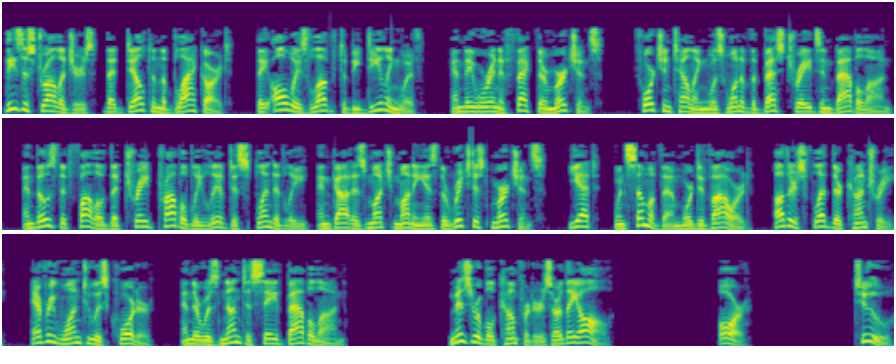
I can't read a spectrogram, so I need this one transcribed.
These astrologers that dealt in the black art, they always loved to be dealing with, and they were in effect their merchants. Fortune telling was one of the best trades in Babylon, and those that followed that trade probably lived as splendidly and got as much money as the richest merchants, yet, when some of them were devoured, others fled their country, every one to his quarter, and there was none to save Babylon. Miserable comforters are they all. Or 2.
